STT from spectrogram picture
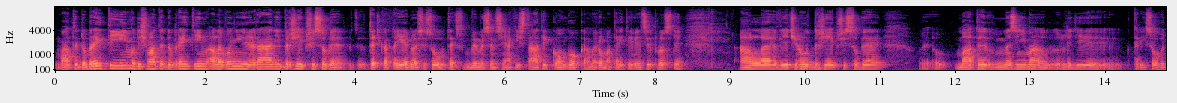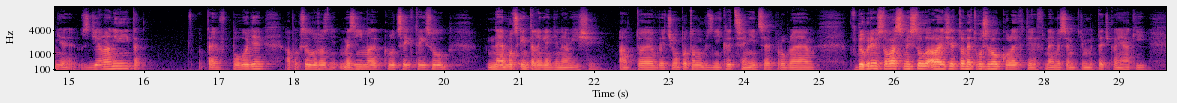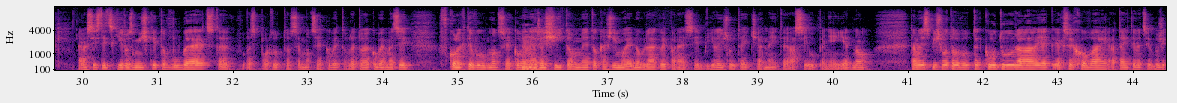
máte dobrý tým, když máte dobrý tým, ale oni rádi drží při sobě. Teďka to je jedno, jestli jsou, teď vymyslím si nějaký státy, Kongo, Kamerun a tady ty věci prostě, ale většinou drží při sobě. Máte mezi nimi lidi, kteří jsou hodně vzdělaný, tak to je v pohodě, a pak jsou roz, mezi nimi kluci, kteří jsou nemoc inteligentně na výši a to je většinou potom vznikly třenice, problém, v dobrém slova smyslu, ale že to netvořilo kolektiv, nemyslím tím teďka nějaký rasistický rozmíšky, to vůbec, to je ve sportu, to se moc, jakoby, tohle to jakoby mezi v kolektivu moc jakoby hmm. neřeší, to je to každému jedno, kdo jak vypadá, jestli bílej, žlutý, černý, to je asi úplně jedno. Tam je spíš o to, o ta kultura, jak, jak se chovají a tady ty věci, protože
